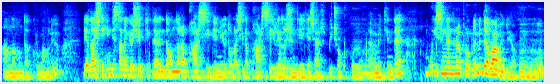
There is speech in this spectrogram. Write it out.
anlamında kullanılıyor. Ya da işte Hindistan'a göç ettiklerinde onlara Parsi deniyor. Dolayısıyla Parsi religion diye geçer birçok e, metinde. Bu isimlendirme problemi devam ediyor. Hı hı.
